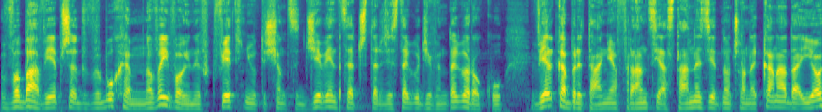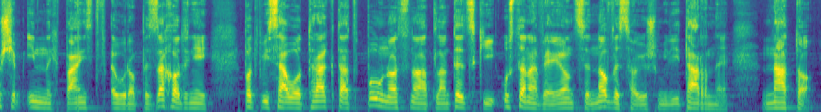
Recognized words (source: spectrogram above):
W obawie przed wybuchem nowej wojny w kwietniu 1949 roku Wielka Brytania, Francja, Stany Zjednoczone, Kanada i osiem innych państw Europy Zachodniej podpisało traktat północnoatlantycki ustanawiający nowy sojusz militarny NATO.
